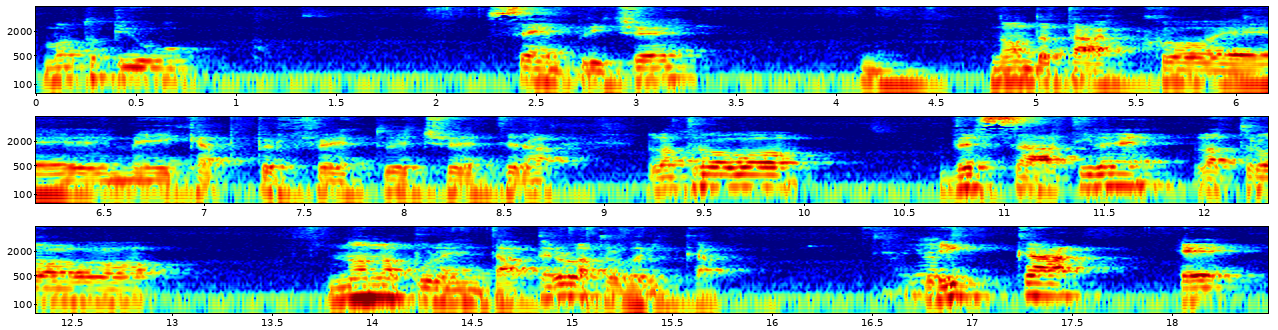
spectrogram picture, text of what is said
molto più semplice, non da tacco e make-up perfetto, eccetera. La trovo versatile, la trovo non opulenta, però la trovo ricca. Io- Ricca e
